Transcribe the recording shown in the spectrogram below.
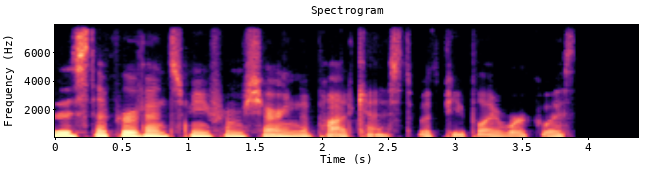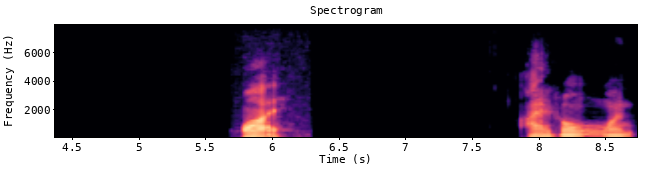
This that prevents me from sharing the podcast with people I work with. Why? I don't want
